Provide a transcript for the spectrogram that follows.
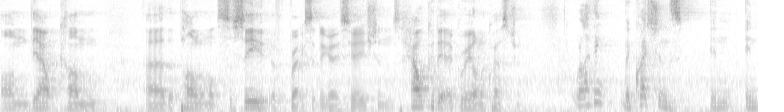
on the outcome uh, that Parliament wants to see of Brexit negotiations, how could it agree on a question? Well, I think the questions in, in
